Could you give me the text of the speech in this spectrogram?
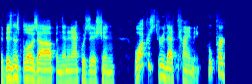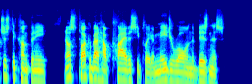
The business blows up and then an acquisition. Walk us through that timing. Who purchased the company? And also talk about how privacy played a major role in the business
